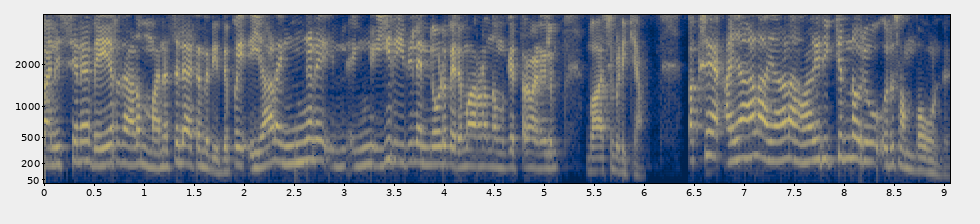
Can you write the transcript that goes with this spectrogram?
മനുഷ്യനെ വേറൊരാൾ മനസ്സിലാക്കുന്ന രീതി ഇപ്പം ഇയാൾ എങ്ങനെ ഈ രീതിയിൽ എന്നോട് പെരുമാറണം നമുക്ക് എത്ര വേണമെങ്കിലും വാശി പിടിക്കാം. പക്ഷേ അയാൾ അയാൾ ആയിരിക്കുന്ന ഒരു ഒരു സംഭവമുണ്ട്.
